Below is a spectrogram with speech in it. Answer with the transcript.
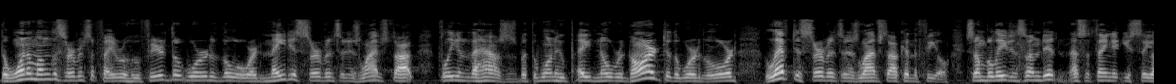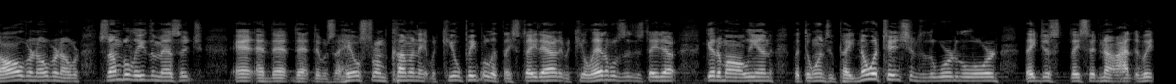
The one among the servants of Pharaoh who feared the word of the Lord made his servants and his livestock flee into the houses. But the one who paid no regard to the word of the Lord left his servants and his livestock in the field. Some believed and some didn't. That's the thing that you see over and over and over. Some believed the message and, and that, that there was a hailstorm coming. It would kill people if they stayed out. It would kill animals if they stayed out, get them all in. But the ones who paid no attention to the word of the Lord, they just, they said, no, I, they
